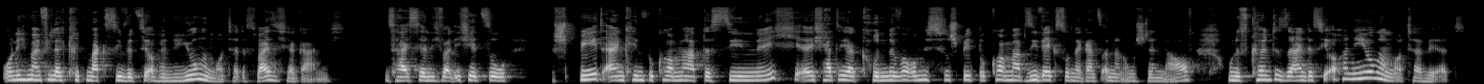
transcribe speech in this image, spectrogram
und ich meine, vielleicht kriegt Maxi, wird sie auch eine junge Mutter. Das weiß ich ja gar nicht. Das heißt ja nicht, weil ich jetzt so spät ein Kind bekommen habe, dass sie nicht. Ich hatte ja Gründe, warum ich so spät bekommen habe. Sie wächst unter ganz anderen Umständen auf. Und es könnte sein, dass sie auch eine junge Mutter wird.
